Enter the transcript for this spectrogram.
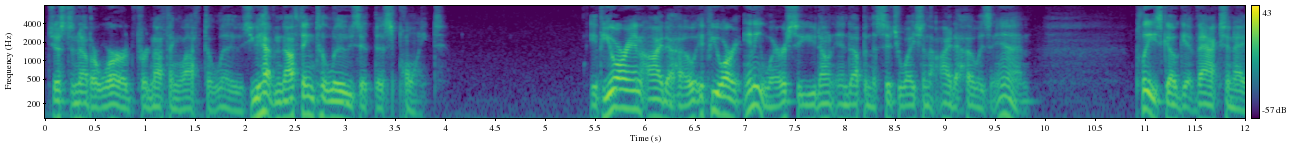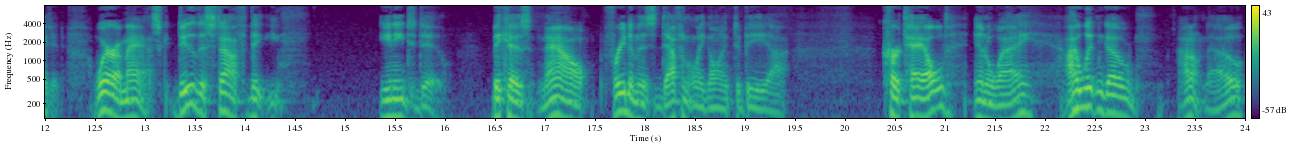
just another word for nothing left to lose. You have nothing to lose at this point. If you are in Idaho, if you are anywhere so you don't end up in the situation that Idaho is in, please go get vaccinated. Wear a mask. Do the stuff that you, you need to do because now freedom is definitely going to be uh, curtailed in a way. I wouldn't go, I don't know,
